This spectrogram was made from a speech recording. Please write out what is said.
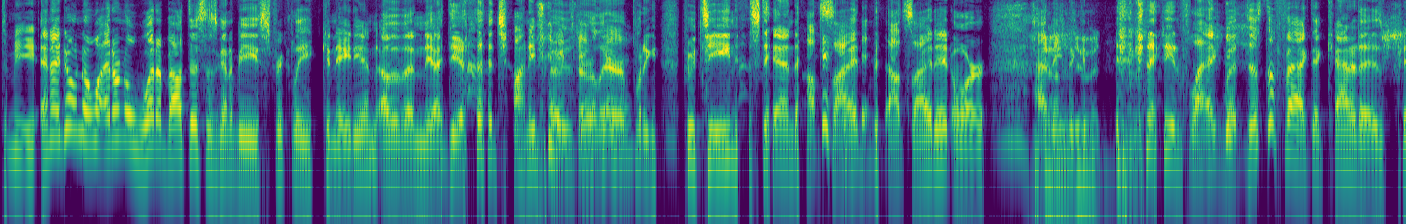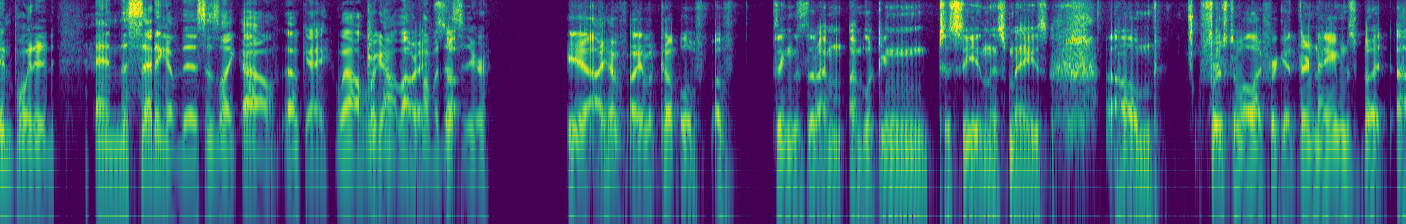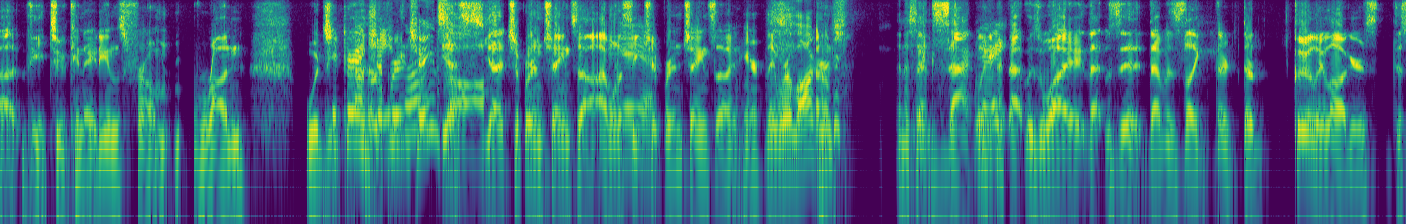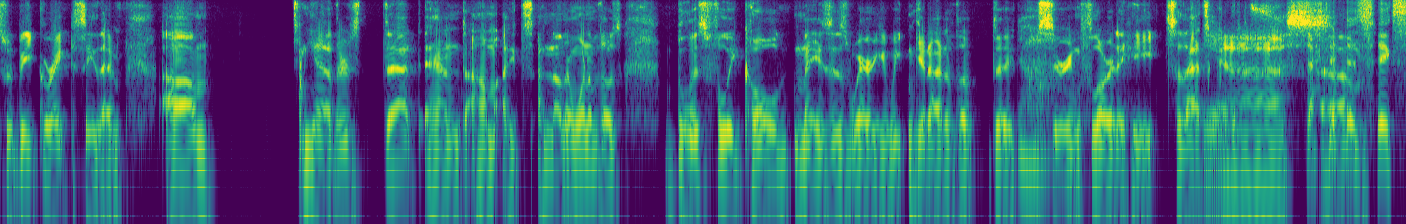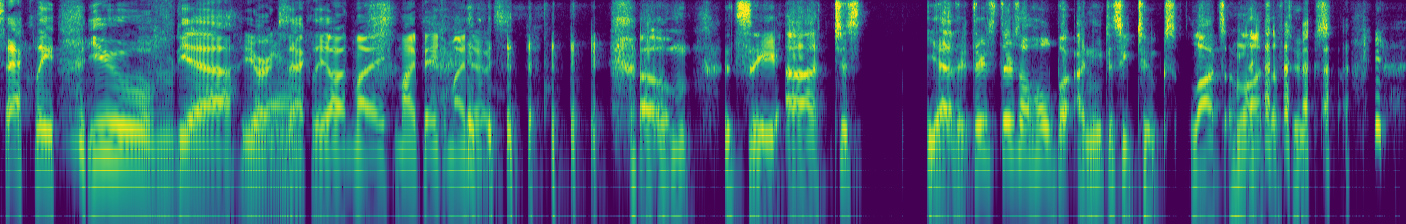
to me, and I don't know. why- I don't know what about this is going to be strictly Canadian, other than the idea that Johnny posed earlier of putting poutine stand outside outside it, or having the Gotta Ca- Canadian flag. But just the fact that Canada is pinpointed and the setting of this is like, oh, okay, well, we're gonna have a lot All of right, fun with so- this year. Yeah, I have I have a couple of, of things that I'm I'm looking to see in this maze. Um, first of all, I forget their names, but uh, the two Canadians from Run would be Chipper and perfect. Chipper and Chainsaw? Chainsaw. Yes, yeah, Chipper and Chainsaw. I want to Yeah. see Chipper and Chainsaw in here. They were loggers in a sense. Exactly. Right. That was why. That was it. That was like they're they're clearly loggers. This would be great to see them. Um, yeah, there's that, and um, it's another one of those blissfully cold mazes where you, we can get out of the the searing Florida heat. So that's Yeah. good. Yes. Um, It's exactly you. Yeah, you're Yeah. exactly on my my page of my notes. um, let's see. Uh, just yeah, there, there's there's a whole but I need to see toques, lots and lots of toques.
